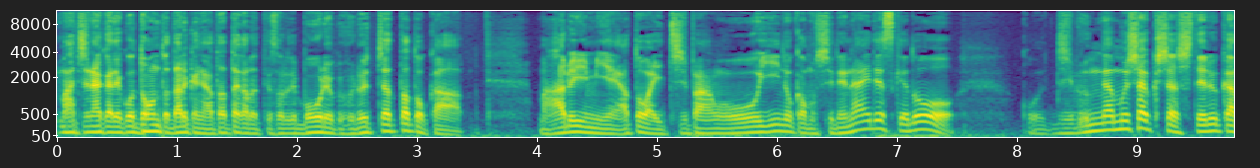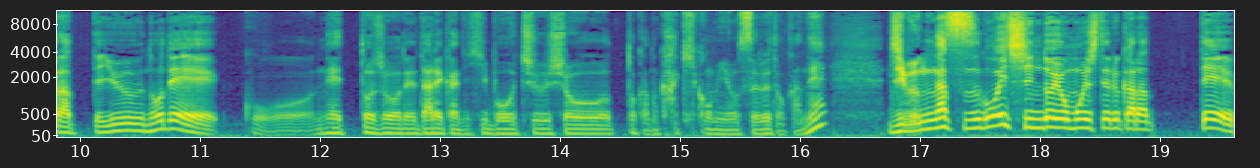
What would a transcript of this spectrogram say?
街中でこうドンと誰かに当たったからってそれで暴力振るっちゃったとか、まあある意味、あとは一番多いのかもしれないですけど、こう自分がむしゃくしゃしてるからっていうので、こう、ネット上で誰かに誹謗中傷とかの書き込みをするとかね。自分がすごいしんどい思いしてるからって、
